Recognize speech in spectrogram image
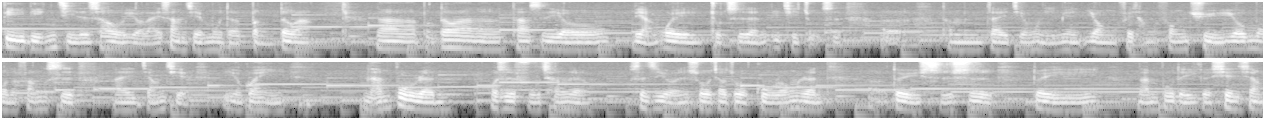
第零集的时候，有来上节目的本豆啊，那本豆啊呢，它是由两位主持人一起主持，呃，他们在节目里面用非常风趣幽默的方式来讲解有关于南部人或是府城人，甚至有人说叫做古龙人，呃，对于时事，对于南部的一个现象，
